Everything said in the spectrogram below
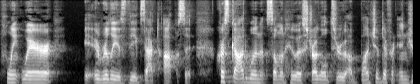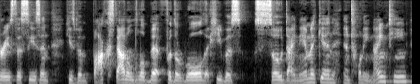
point where it really is the exact opposite. Chris Godwin, someone who has struggled through a bunch of different injuries this season, he's been boxed out a little bit for the role that he was so dynamic in in 2019.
